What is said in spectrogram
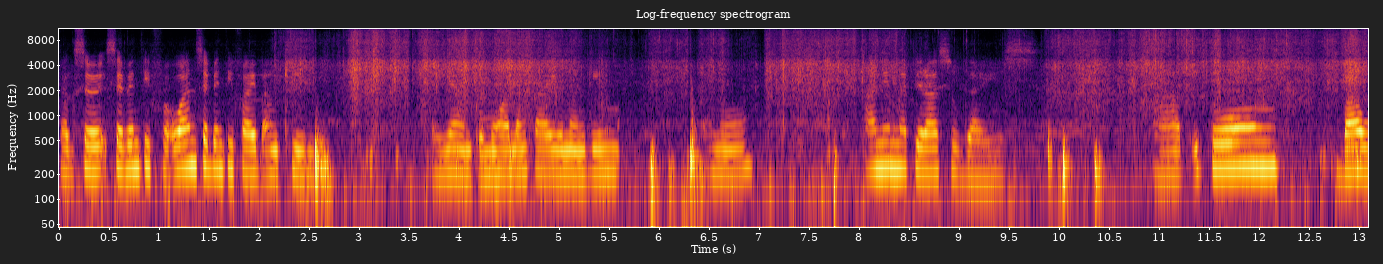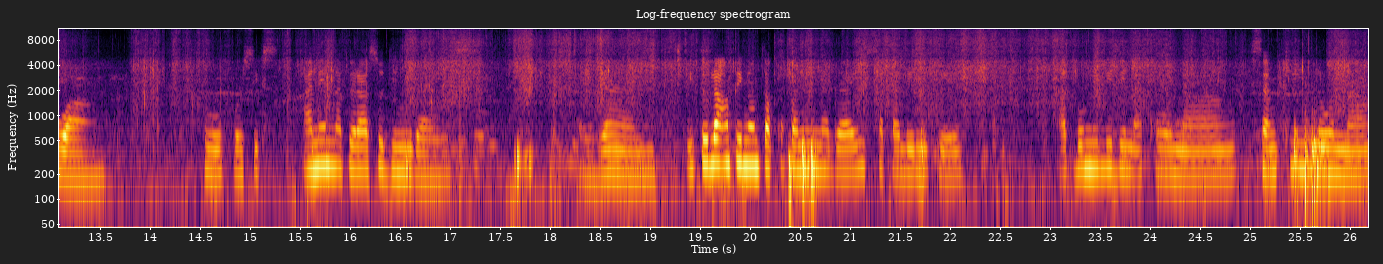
tag 70, 175 ang kilo. Ayan, kumuha lang tayo ng lim, ano, anim na piraso guys. At itong bawang, 2, 4, 6, anim na piraso din guys. Ayan. Ito lang ang pinunta ko kanina guys sa palengke. At bumili din ako ng isang kilo na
